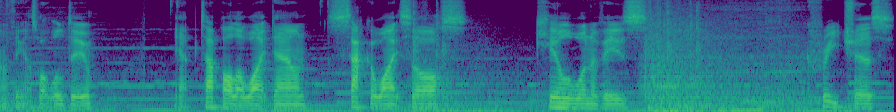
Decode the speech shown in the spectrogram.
I think that's what we'll do. Yep, tap all our white down, sack a white source, kill one of his creatures.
